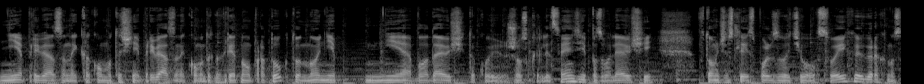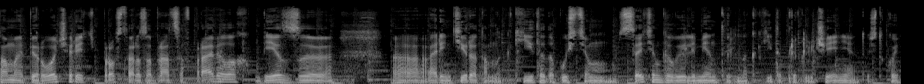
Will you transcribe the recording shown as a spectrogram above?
не привязанный к какому, точнее, привязанный к какому-то конкретному продукту, но не, не обладающий такой жесткой лицензией, позволяющий в том числе использовать его в своих играх, но самое в первую очередь просто разобраться в правилах без э, ориентира там, на какие-то, допустим, сеттинговые элементы или на какие-то приключения. То есть такой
